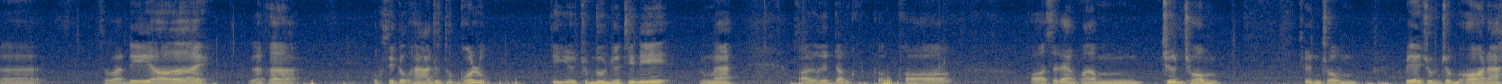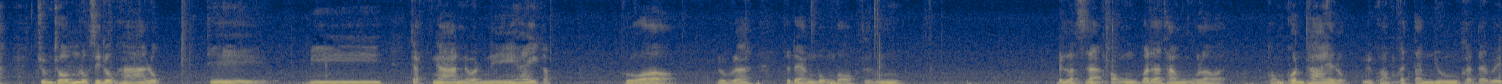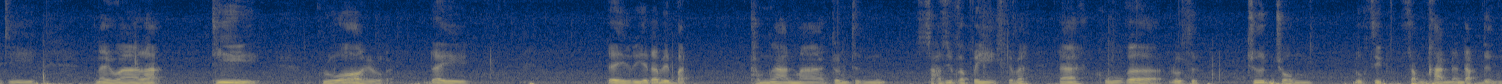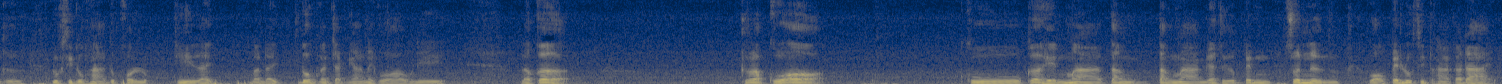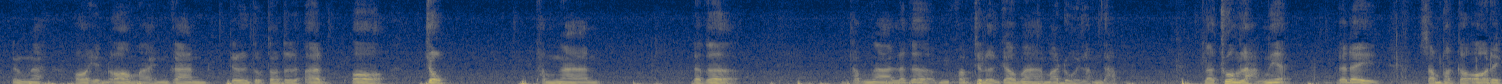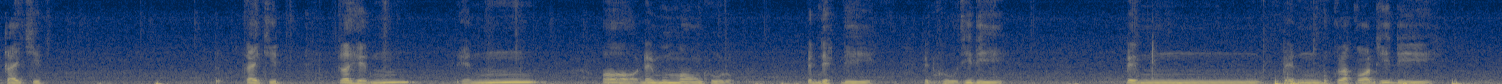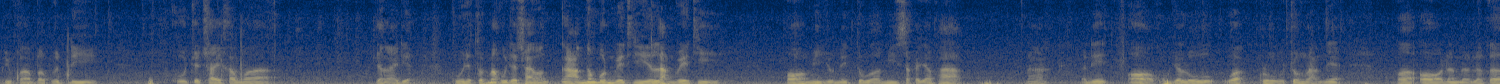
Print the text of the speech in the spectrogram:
เออสวัสดีอ้อเอ้ย แล้วก็ลูกศิษย์ลูกหาทุกๆคนลูกที่อยู่ชุมนุมอยู่ที่นี้ลุงนะก่อนอื่นต้องต้องขอ ขอแสดงความชื่นชม ชื่นชมไม่ใช่ชุมชมอ้อนะชุมชมลูกศิษย์ลูกหาลูกที่มีจัดงานในวันนี้ให้กับครัวลูกนะแสดงบ่งบอกถึง เป็นลักษณะของวัฒนธรรมของเราอะ ของคนไทยหรอกมีความกตัญญูกตเวที ในวาระที่ครูอ้อเนี่ยหรอกได้ ได้เรียนได้ปฏิบัติทำงานมาจนถึงสามสิบกว่าปีใช่ไหมนะครูก็รู้สึกชื่นชมลูกศิษย์สำคัญอันดับหนึ่งคือ ลูกศิษย์ลูกหาทุกคนที่ได้มาได้ร่วมกันจัดงานให้ครูอ้อวันนี้ แล้วก็สำหรับครูอ้อ รูก็เห็นมาตั้งตั้งนานก็ถือเป็นส่วนหนึ่งบอกเป็นลูกศิษย์หาก็ได้นะลุงนะพอเห็นอ้อมาเห็นการเจริญเติบโตตั้งแต่อ้ออ้อจบทำงาน แล้วก็ทำงานแล้วก็มีความเจริญก้าวหน้ามาโดยลำดับ แล้วช่วงหลังเนี่ยก็ได้สัมผัสกับอ้อได้ใกล้ชิด ใกล้ชิด ก็เห็นเห็นอ้อในมุมมองครูเป็นเด็กดี เป็นครูที่ดี เป็นเป็นบุคลากรที่ดี มีความประพฤติดี ครูจะใช้คำว่ายังไงเดียวครูจะส่วนมากครูจะใช้ว่างามทั้งบนเวทีและหลังเวที อ้อมีอยู่ในตัวมีศักยภาพนะอันนี้อ้อคงจะรู้ว่าครูช่วงหลังเนี่ยว่าอ้อนั่นน่ะแล้วก็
